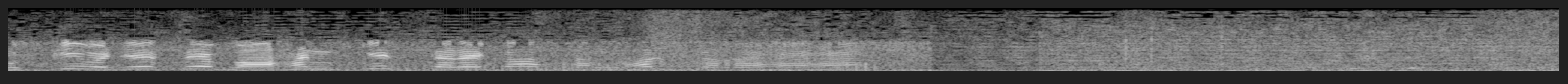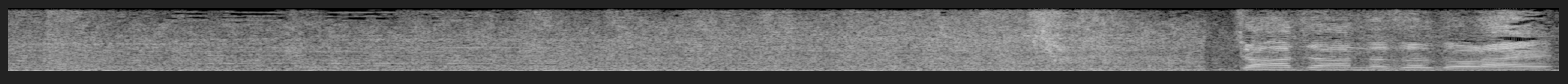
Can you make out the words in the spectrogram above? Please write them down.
उसकी वजह से वाहन किस तरह का संघर्ष कर रहे हैं। जहाँ जहाँ नज़र दौड़ाएँ,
